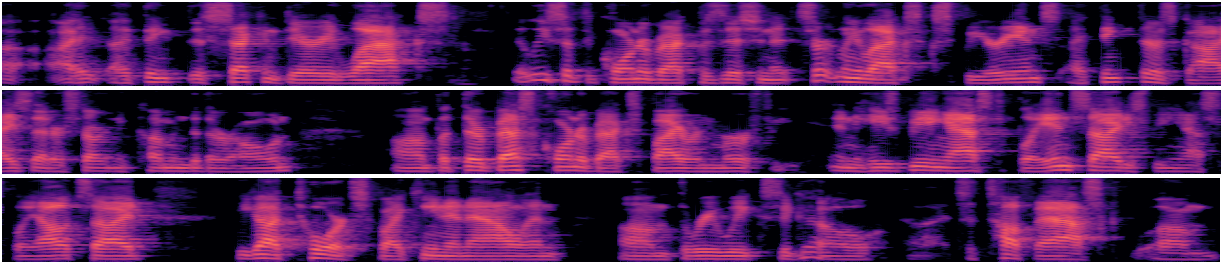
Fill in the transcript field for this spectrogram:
I, I think the secondary lacks, at least at the cornerback position, it certainly lacks experience. I think there's guys that are starting to come into their own. Um, but their best cornerback's Byron Murphy, and he's being asked to play inside. He's being asked to play outside. He got torched by Keenan Allen um, three weeks ago. Uh, it's a tough ask um,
